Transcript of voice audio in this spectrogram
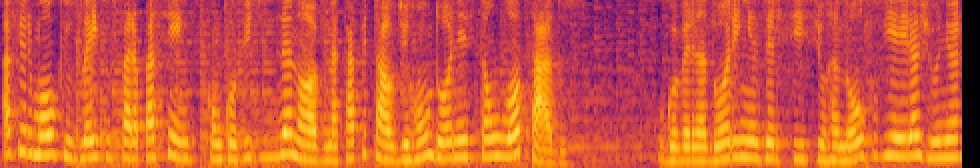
afirmou que os leitos para pacientes com Covid-19 na capital de Rondônia estão lotados. O governador em exercício Ranolfo Vieira Júnior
